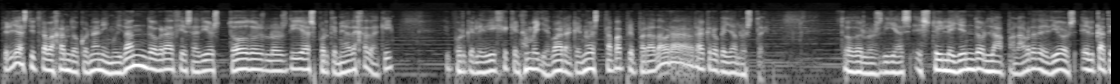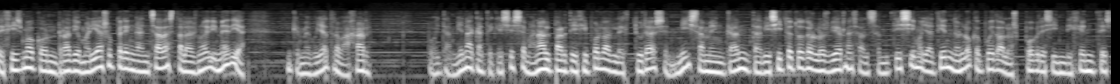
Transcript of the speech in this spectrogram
Pero ya estoy trabajando con ánimo y dando gracias a Dios todos los días porque me ha dejado aquí y porque le dije que no me llevara, que no estaba preparada. Ahora, ahora creo que ya lo estoy. Todos los días estoy leyendo la palabra de Dios, el catecismo con Radio María súper enganchada hasta las nueve y media, en que me voy a trabajar. Voy también a catequesis semanal, participo en las lecturas en misa, me encanta, visito todos los viernes al Santísimo y atiendo en lo que puedo a los pobres indigentes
